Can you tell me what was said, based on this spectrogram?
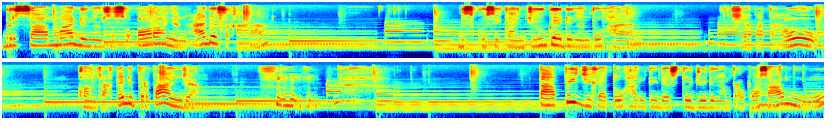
bersama dengan seseorang yang ada sekarang, diskusikan juga dengan Tuhan. Siapa tahu kontraknya diperpanjang. Tapi jika Tuhan tidak setuju dengan proposalmu,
